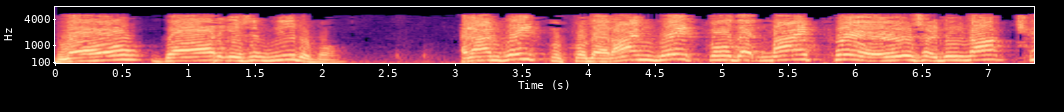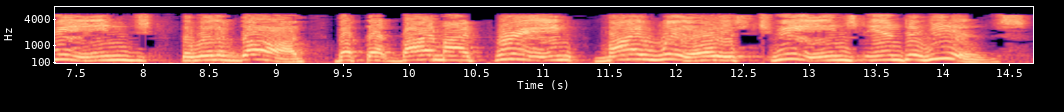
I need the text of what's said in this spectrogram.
No, God is immutable. And I'm grateful for that. I'm grateful that my prayers do not change the will of God, but that by my praying, my will is changed into His.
